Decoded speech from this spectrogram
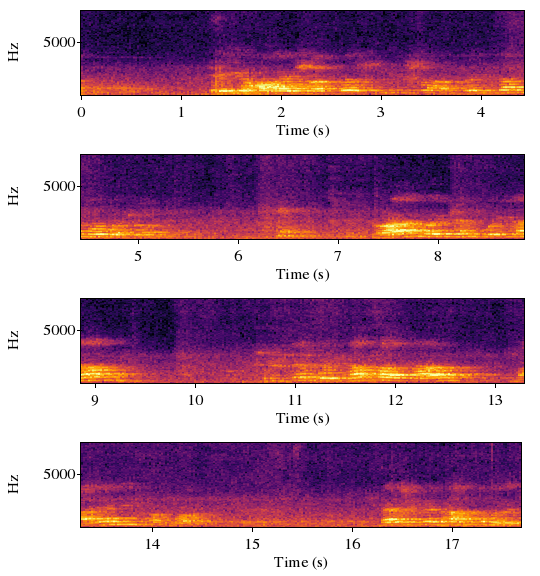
এই হয় সত্য শ্রীকৃষ্ণ চৈতন্য বচন প্রাণ বলছেন পরিণাম সূত্রের পরিণাম বা তার মানেনি সম্ভব ব্যাসকে ভ্রান্ত বলেছি পরিণাম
